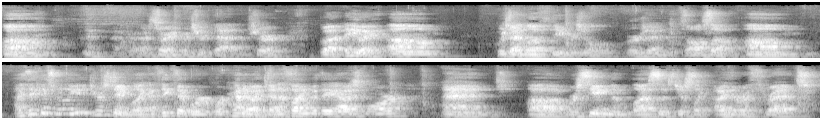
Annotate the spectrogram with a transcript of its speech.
um, I'm sorry, I butchered that, I'm sure. But anyway, um, which I love the original version. It's awesome. Um, I think it's really interesting. Like I think that we're we're kind of identifying with AIs more, and uh, we're seeing them less as just like either a threat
